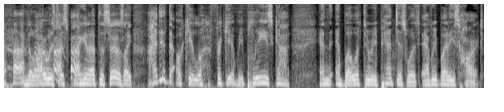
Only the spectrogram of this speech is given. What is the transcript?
and the Lord was just bringing it up to service. Like I did that. Okay, Lord, forgive me, please, God. And, and but what the repentance was, everybody's heart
